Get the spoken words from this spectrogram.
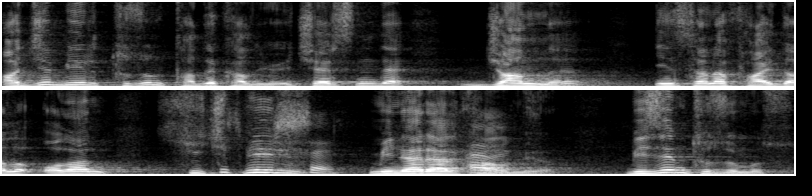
acı bir tuzun tadı kalıyor. İçerisinde canlı, insana faydalı olan hiçbir, Hiçbir şey. mineral kalmıyor. Bizim tuzumuz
